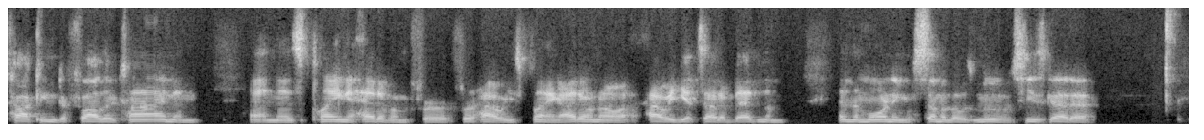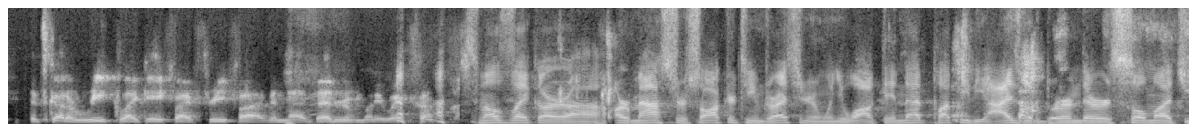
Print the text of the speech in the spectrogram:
talking to Father Time and and is playing ahead of him for for how he's playing. I don't know how he gets out of bed in the in the morning with some of those moves. He's got a it's got to reek like A535 in that bedroom when he wakes up. Smells like our uh, our master soccer team dressing room. When you walked in, that puppy, the eyes would burn. There is so much,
